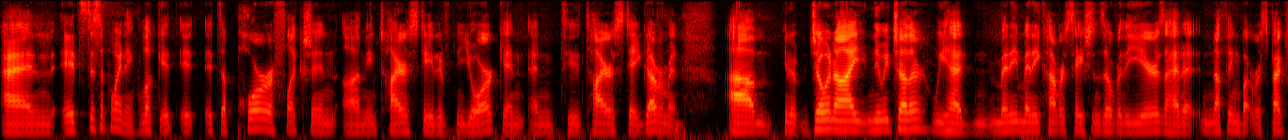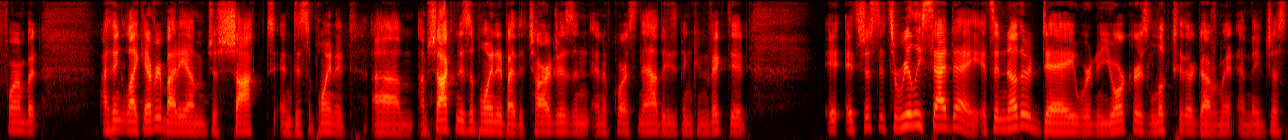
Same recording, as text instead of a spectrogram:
And it's disappointing. Look, it, it, it's a poor reflection on the entire state of New York and, and the entire state government. Um, you know, Joe and I knew each other. We had many, many conversations over the years. I had a, nothing but respect for him. But I think, like everybody, I'm just shocked and disappointed. Um, I'm shocked and disappointed by the charges, and, and of course, now that he's been convicted, it, it's just it's a really sad day. It's another day where New Yorkers look to their government and they just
